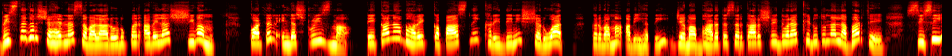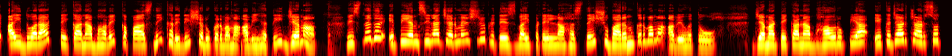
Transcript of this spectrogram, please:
વિસનગર શહેરના સવાલા રોડ ઉપર આવેલા શિવમ કોટન ઇન્ડસ્ટ્રીઝમાં ટેકાના ભાવે કપાસની ખરીદીની શરૂઆત કરવામાં આવી હતી, જેમાં ભારત સરકાર શ્રી દ્વારા ખેડૂતોના લાભાર્થે સીસીઆઈ દ્વારા ટેકાના ભાવે કપાસની ખરીદી શરૂ કરવામાં આવી હતી, જેમાં વિસનગર એપીએમસીના ચેરમેન શ્રી પ્રિતેશભાઈ પટેલના હસ્તે શુભારંભ કરવામાં આવ્યો હતો, જેમાં ટેકાના ભાવ રૂપિયા એક હજાર ચારસો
